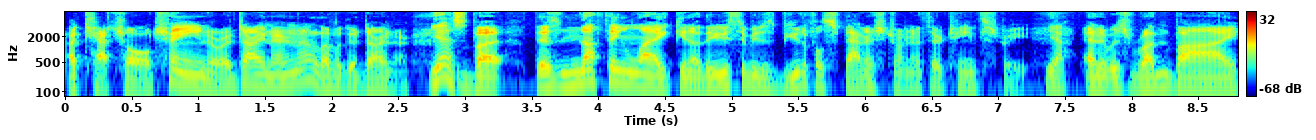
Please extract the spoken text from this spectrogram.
a catch-all chain or a diner. And I love a good diner. Yes. But there's nothing like, you know, there used to be this beautiful Spanish joint at 13th Street. Yeah. And it was run by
